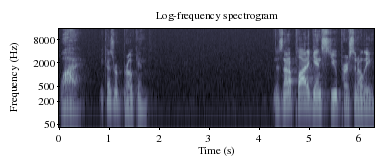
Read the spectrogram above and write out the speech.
Why? Because we're broken. There's not a plot against you personally.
